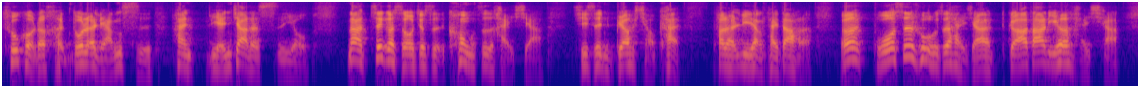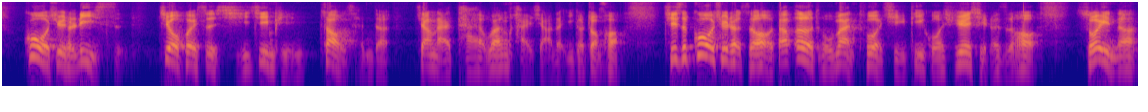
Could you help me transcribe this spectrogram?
出口的很多的粮食和廉价的石油。那这个时候就是控制海峡。其实你不要小看。它的力量太大了，而博斯普鲁斯海峡、加达利尔海峡过去的历史，就会是习近平造成的将来台湾海峡的一个状况。其实过去的时候，当鄂图曼土耳其帝国崛起的时候，所以呢，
